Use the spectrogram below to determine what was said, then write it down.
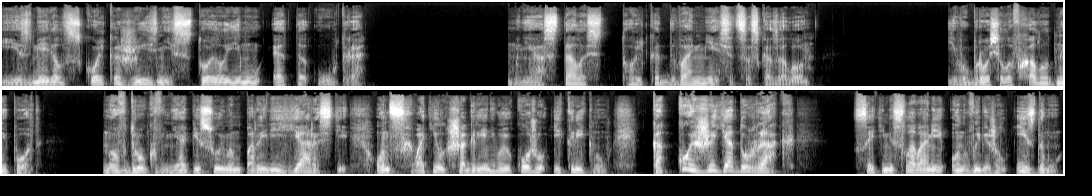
и измерил, сколько жизней стоило ему это утро. «Мне осталось только два месяца», — сказал он. Его бросило в холодный пот. Но вдруг в неописуемом порыве ярости он схватил шагреневую кожу и крикнул «Какой же я дурак!» С этими словами он выбежал из дому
